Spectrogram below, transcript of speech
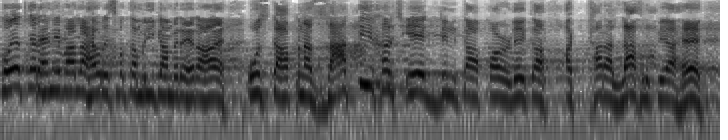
کویت کا رہنے والا ہے اور اس وقت امریکہ میں رہ رہا ہے، اس کا اپنا ذاتی خرچ ایک دن کا پر ڈے کا اٹھارہ لاکھ روپیہ ہے۔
